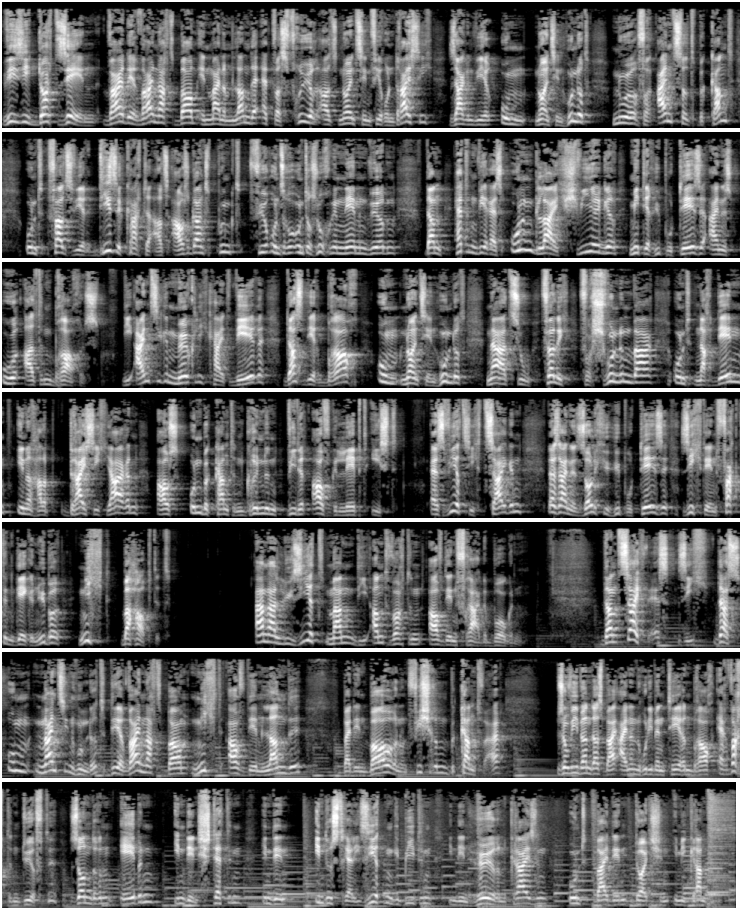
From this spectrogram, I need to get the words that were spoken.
Wie Sie dort sehen, war der Weihnachtsbaum in meinem Lande etwas früher als 1934, sagen wir um 1900, nur vereinzelt bekannt. Und falls wir diese Karte als Ausgangspunkt für unsere Untersuchungen nehmen würden, dann hätten wir es ungleich schwieriger mit der Hypothese eines uralten Brauches. Die einzige Möglichkeit wäre, dass der Brauch um 1900 nahezu völlig verschwunden war und nachdem innerhalb 30 Jahren aus unbekannten Gründen wieder aufgelebt ist. Es wird sich zeigen, dass eine solche Hypothese sich den Fakten gegenüber nicht behauptet. Analysiert man die Antworten auf den Fragebogen dann zeigt es sich, dass um 1900 der Weihnachtsbaum nicht auf dem Lande bei den Bauern und Fischern bekannt war, so wie man das bei einem rudimentären Brauch erwarten dürfte, sondern eben in den Städten, in den industrialisierten Gebieten, in den höheren Kreisen und bei den deutschen Immigranten.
